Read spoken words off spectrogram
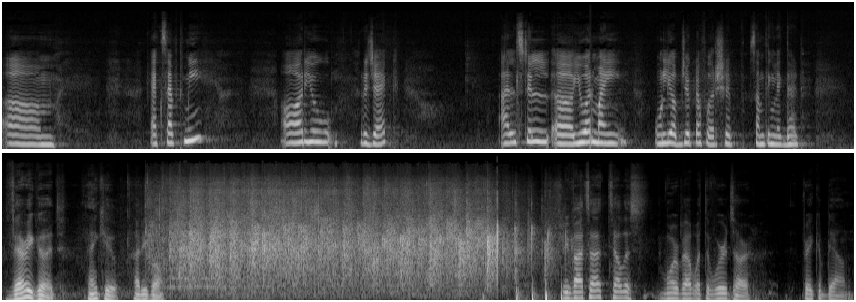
um, accept me or you reject, I'll still, uh, you are my only object of worship, something like that. Very good. Thank you. Haribol. Srivatsa, tell us more about what the words are. Break them down.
